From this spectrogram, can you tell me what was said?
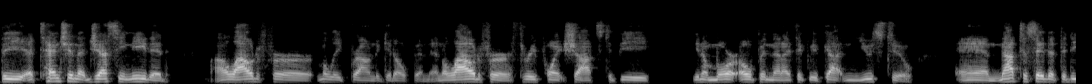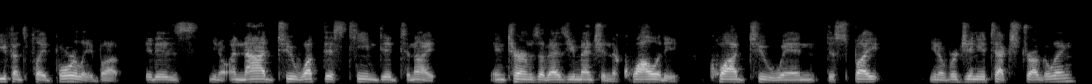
The attention that jesse needed allowed for maliq brown to get open and allowed for three point shots to be you know more open than i think we've gotten used to. And not to say that the defense played poorly but it is you know a nod to what this team did tonight in terms of as you mentioned the quality quad two win despite you know Virginia Tech struggling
